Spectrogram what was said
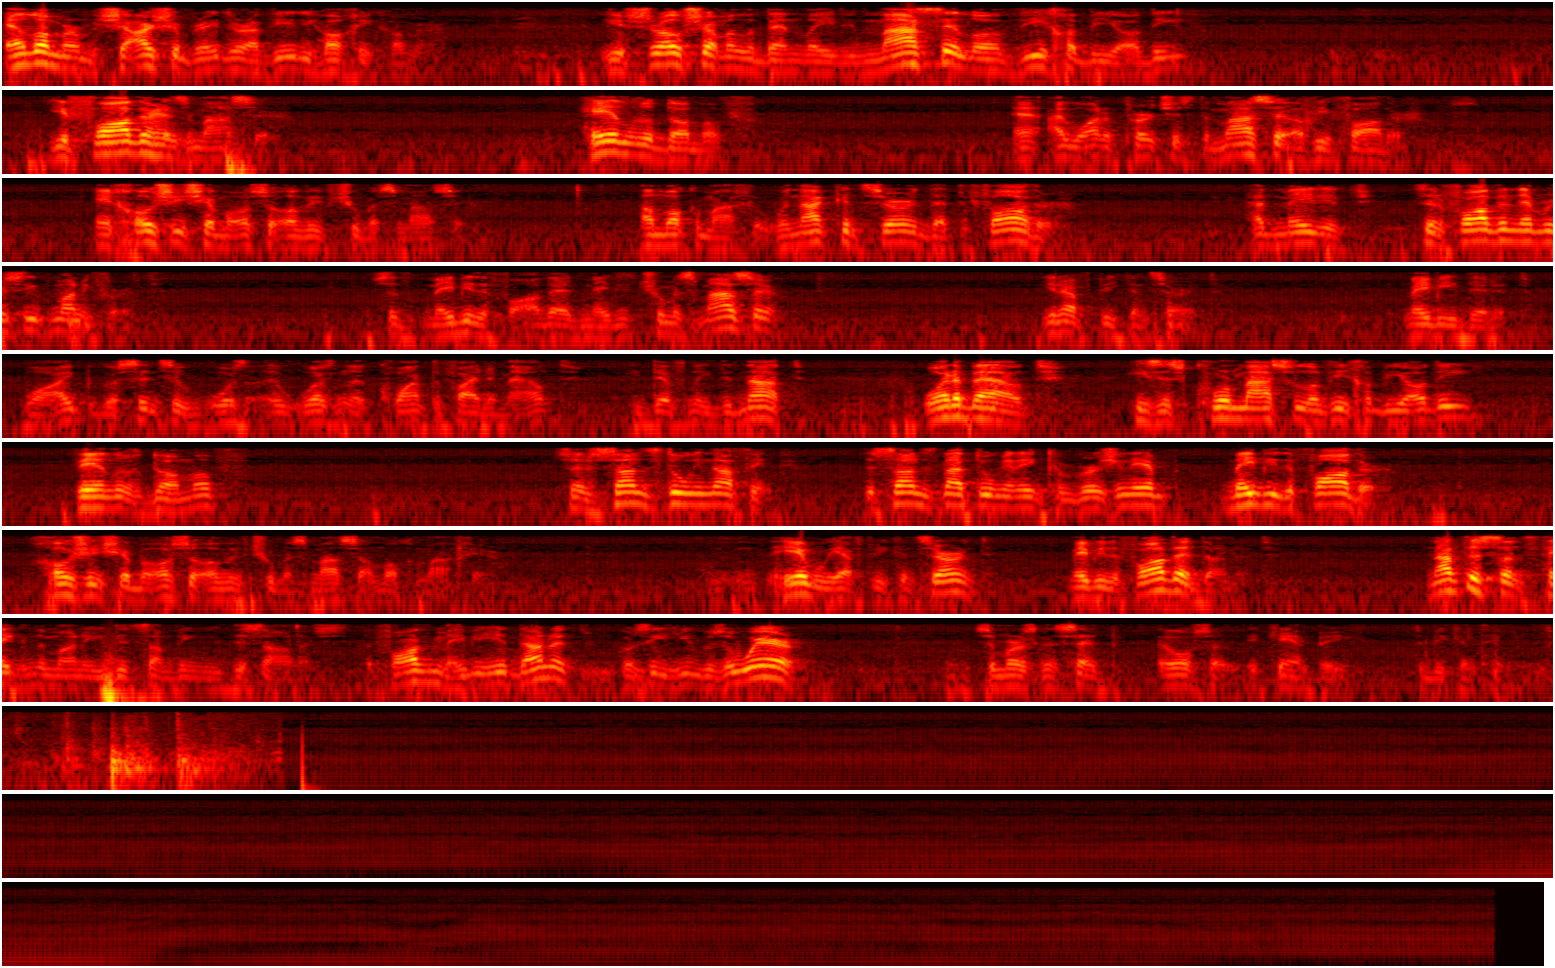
Elomer mishar shebreder avidi hochi. Yisrael Levi. Maser lo avicha biyodi. Your father has a maser. Hail. And I want to purchase the maser of your father. And choshi shem also aviv shumas maser. We're not concerned that the father had made it. So the father never received money for it. So maybe the father had made it shumas maser. You don't have to be concerned. Maybe he did it. Why? Because since it, was, it wasn't a quantified amount, he definitely did not. What about, he says, Kur Masal Avicha Biyodi, Velich Domov. So the son's doing nothing. The son's not doing any conversion here. Maybe the father. Here we have to be concerned. Maybe the father had done it. Not the son's taking the money, he did something dishonest. The father, maybe he had done it because he, he was aware. Somebody's going to say also it can't be to be continued.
